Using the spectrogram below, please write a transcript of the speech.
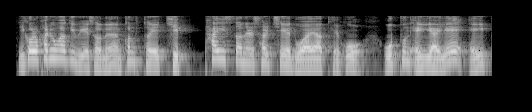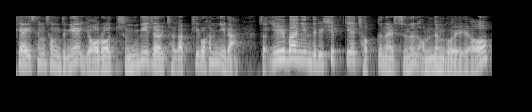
이걸 활용하기 위해서는 컴퓨터에 Git, 파이썬을 설치해 놓아야 되고 오픈 AI의 API 생성 등의 여러 준비 절차가 필요합니다. 그래서 일반인들이 쉽게 접근할 수는 없는 거예요.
